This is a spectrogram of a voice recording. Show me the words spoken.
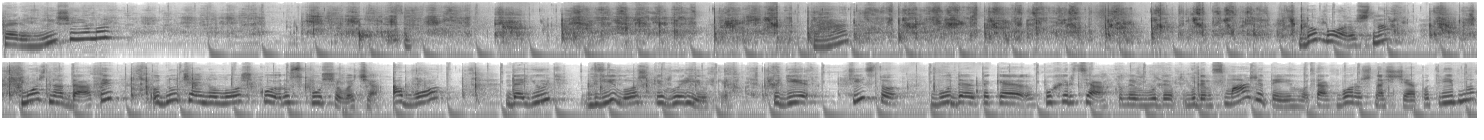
Перемішуємо. Так. До борошна можна дати одну чайну ложку розпушувача або дають дві ложки горілки. Тоді тісто буде таке в пухирцях, коли буде, будемо смажити його. Так, борошна ще потрібно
